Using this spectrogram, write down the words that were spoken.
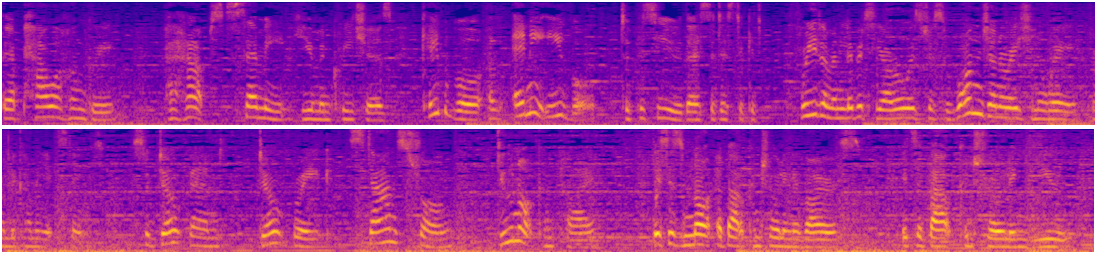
They are power hungry perhaps semi human creatures capable of any evil to pursue their sadistic Freedom and liberty are always just one generation away from becoming extinct. So don't bend, don't break, stand strong, do not comply. This is not about controlling a virus, it's about controlling you.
